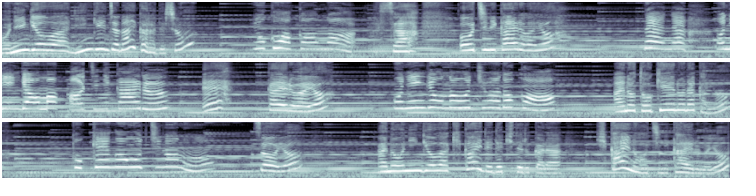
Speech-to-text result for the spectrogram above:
お人形は人間じゃないからでしょ。よくわかんない。さあお家に帰るわよ。ねえねえお人形もお家に帰る？ええ帰るわよ。お人形のお家はどこ？あの時計の中よ時計がお家なの？そうよ。あのお人形は機械でできてるから機械のお家に帰るのよ。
